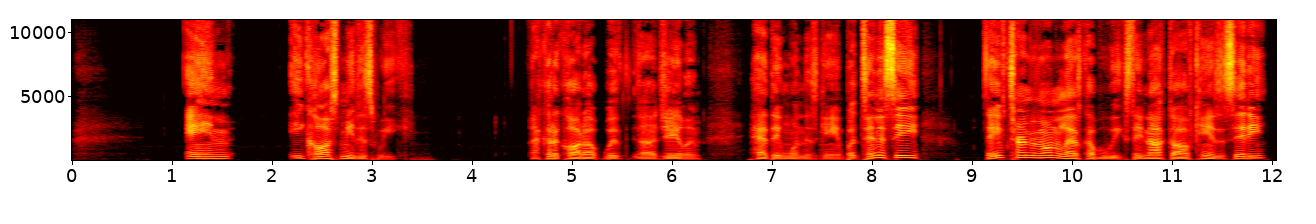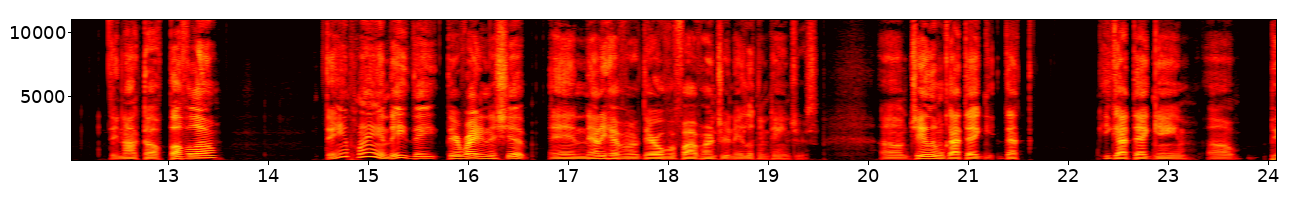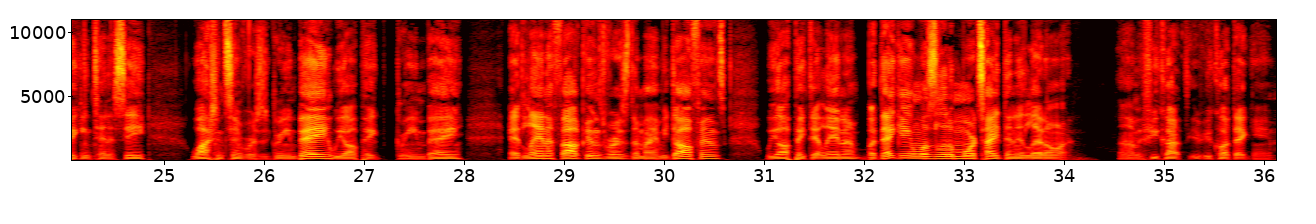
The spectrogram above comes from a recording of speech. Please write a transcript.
And he cost me this week. I could have caught up with uh, Jalen had they won this game. But Tennessee, they've turned it on the last couple weeks. They knocked off Kansas City. They knocked off Buffalo. They ain't playing. They they they're riding the ship, and now they have a, they're over 500 and they looking dangerous. Um, Jalen got that that he got that game uh, picking Tennessee. Washington versus Green Bay. We all picked Green Bay. Atlanta Falcons versus the Miami Dolphins. We all picked Atlanta, but that game was a little more tight than it let on. Um, if you caught if you caught that game,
